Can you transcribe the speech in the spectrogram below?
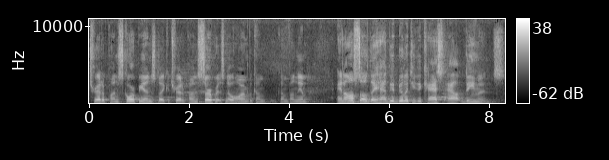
tread upon scorpions, they could tread upon serpents, no harm would come, come upon them. And also, they had the ability to cast out demons.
